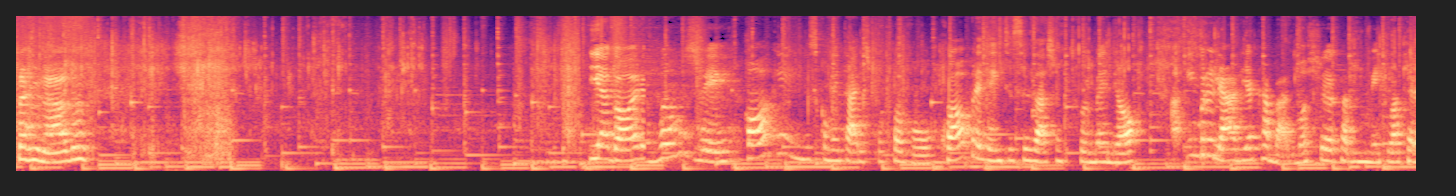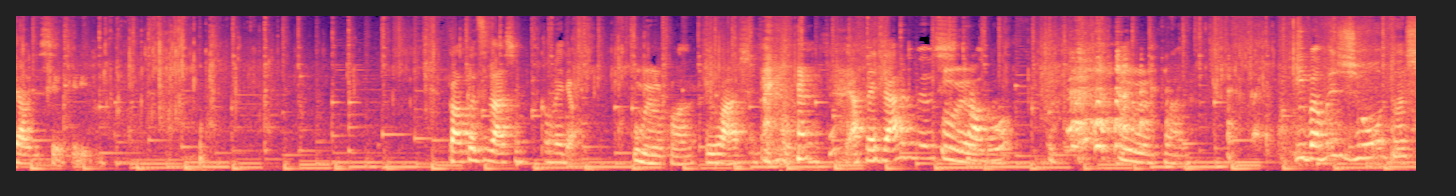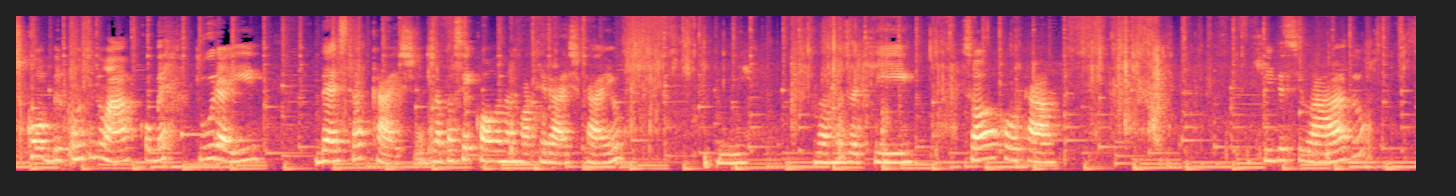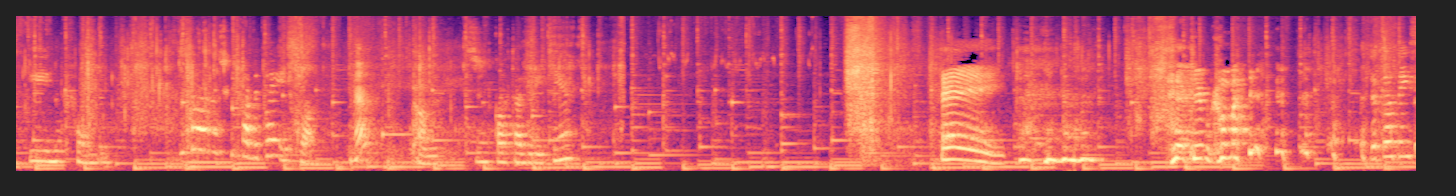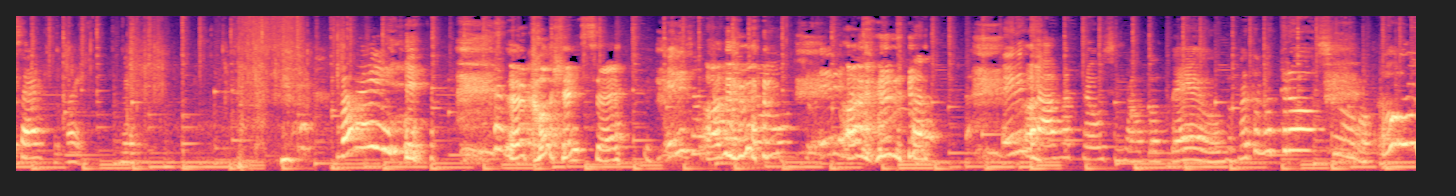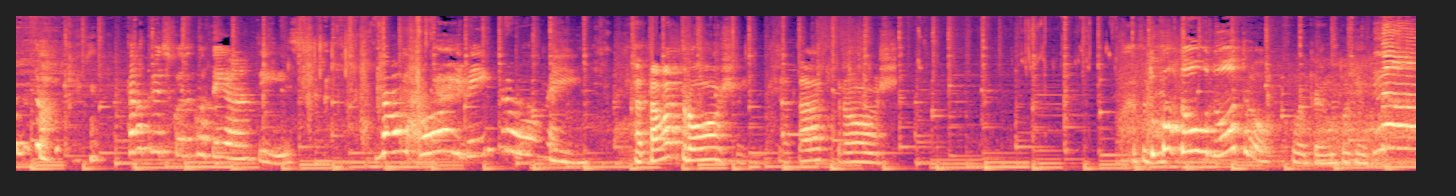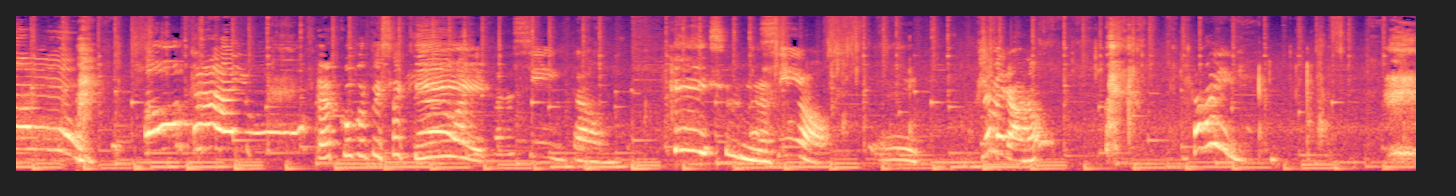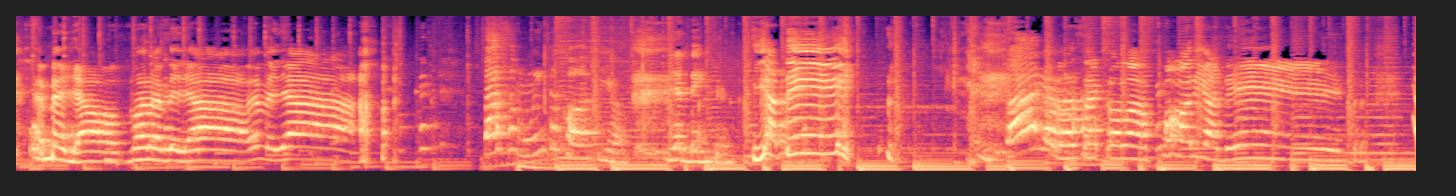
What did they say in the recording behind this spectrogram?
Terminado. E agora, vamos ver. Coloquem nos comentários, por favor, qual presente vocês acham que foi melhor embrulhado e acabado. Mostre o acabamento lateral do seu, querido. Qual que vocês acham que ficou melhor? O meu, claro. Eu acho Apesar do meu struggle. O meu, claro. E vamos juntos continuar a cobertura aí desta caixa. Já passei cola nas laterais, Caio. E vamos aqui só colocar aqui desse lado e no fundo. Então, acho que cabe até isso, ó. Né? Calma. Se a gente cortar direitinho. Ei! Aqui ficou mais... Eu cortei certo, vai. Vai! Eu coloquei certo. Ele já tava pronto. Ele, Olha, ele tava troncho já o papel. O papel tava troncho. Tava coisas que eu cortei antes. Vai, corre dentro, homem. Já tava troncho. Já tava Tu cortou o do outro? Foi, pega um pouquinho. Não! Oh, Caio! Compro pra isso aqui. Não, a gente faz assim, então. Que isso, menina? Assim, ó. Ei, Não é melhor, não? Vai! É melhor, bora é melhor, é melhor. Passa muita cola aqui, ó. E é dentro. E adentro? Para! Essa cola fora e adentro.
